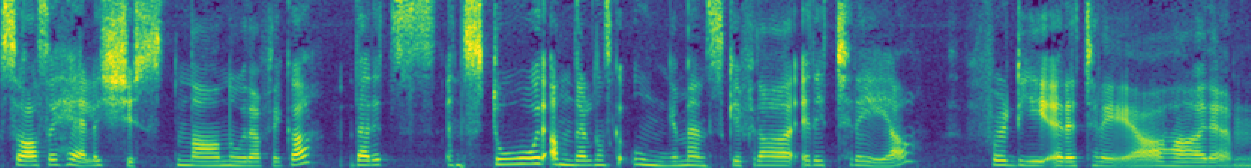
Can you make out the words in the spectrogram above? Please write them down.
Så altså hele kysten av Nord-Afrika. Det er et, en stor andel ganske unge mennesker fra Eritrea fordi Eritrea har um,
